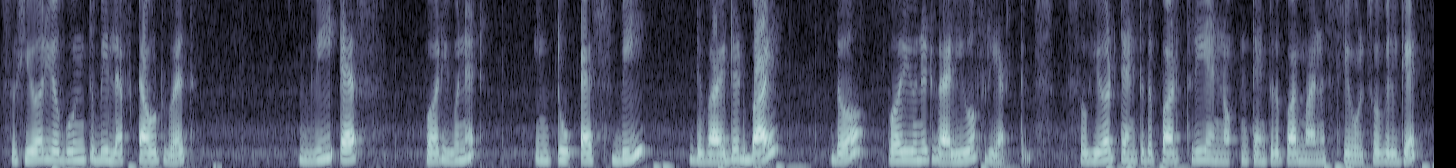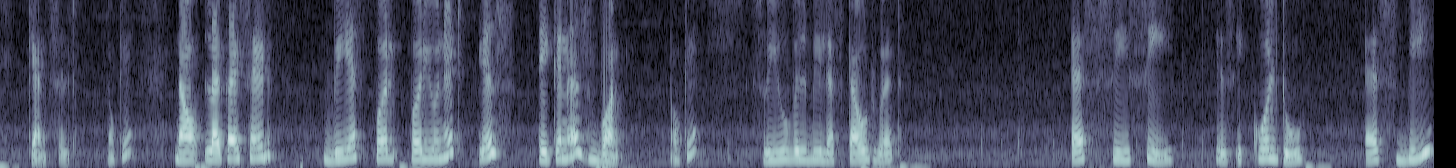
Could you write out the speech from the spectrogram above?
So, here you are going to be left out with Vf per unit into SB divided by the per unit value of reactance. So here 10 to the power 3 and 10 to the power minus 3 also will get cancelled. Okay. Now like I said Vf per, per unit is taken as 1. Okay. So you will be left out with SCC is equal to SB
